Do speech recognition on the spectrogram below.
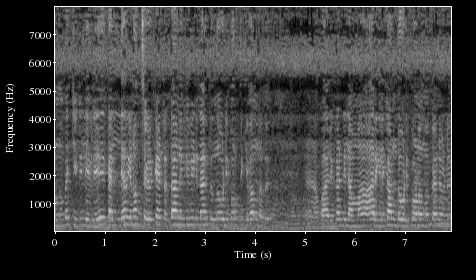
ഒന്നും പറ്റിയിട്ടില്ല. ഇവർ കല്ലെറിയണ ഒച്ചകൾ കേട്ടിട്ടാണ് ഇവർ വീടിനകത്ത് നിന്ന് ഓടി പുറത്തേക്ക് വന്നത്. അപ്പൊ ആരും കണ്ടില്ല. അമ്മ ആരെങ്കിലും കണ്ടോ ഓടി പോണോന്നൊക്കെ എന്നോട്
